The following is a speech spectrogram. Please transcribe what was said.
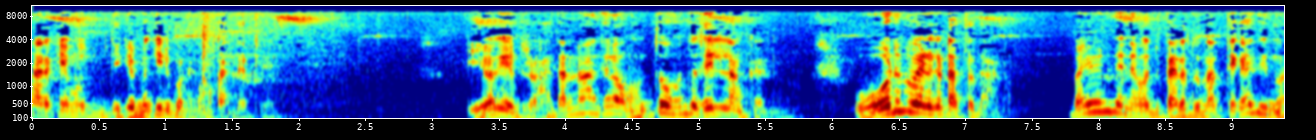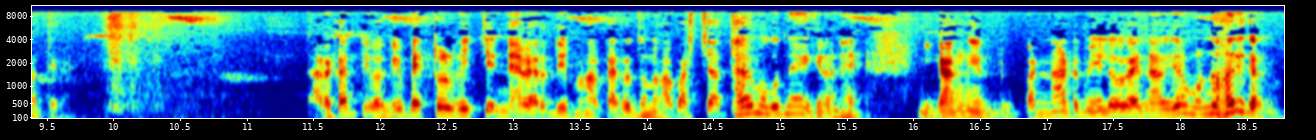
අරකෙම දෙකම කිරි බොන එක මොකක්ද ඇත්තේ? ඒ වගේ රහතන් වහන්සේලා හොඳ හොඳ සෙල්ලම් කරනවා. ඕනම වැඩකට අත දානවා. බය වෙන්නේ නැහැ. මොකද පෙරදුනත් එකයි දිනුවත් එකයි. අර කට්ටිය වගේ පෙට්‍රල් රිච්චෙන්නේ නැහැ වැරදිනවා පෙරදුනා පශ්චාත්තාපය මොකුත් නැහැ කියනවා නෑ නිකන් දුප්පන්නාට මේ ලෝ ගන්නවා කියලා මොන හරි කරනවා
